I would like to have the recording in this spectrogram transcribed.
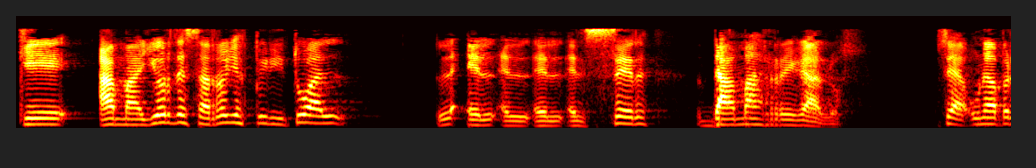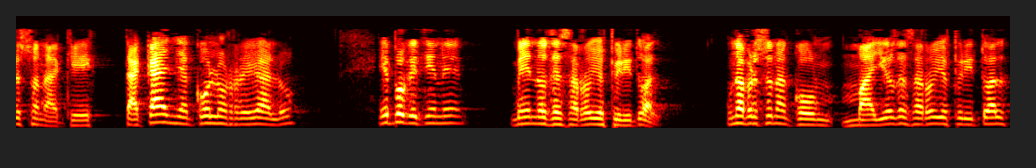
que a mayor desarrollo espiritual, el, el ser da más regalos. O sea, una persona que tacaña con los regalos, es porque tiene menos desarrollo espiritual. Una persona con mayor desarrollo espiritual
